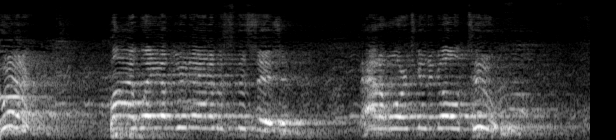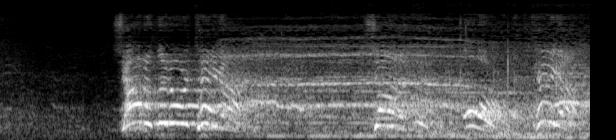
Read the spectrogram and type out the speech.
Winner, by way of unanimous decision, that award's going to go to Jonathan Ortega. Jonathan Ortega.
